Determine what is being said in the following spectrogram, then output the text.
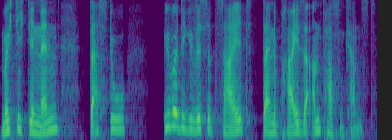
möchte ich dir nennen, dass du über die gewisse Zeit deine Preise anpassen kannst.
